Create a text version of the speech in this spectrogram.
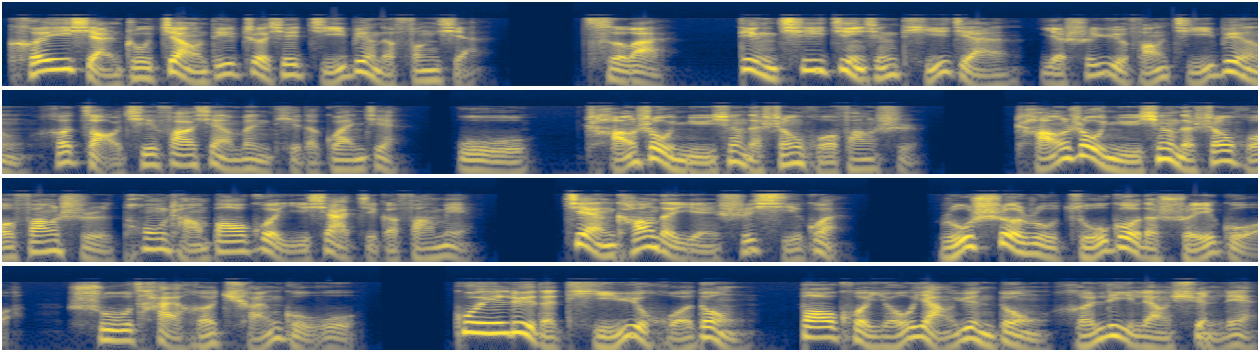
可以显著降低这些疾病的风险。此外，定期进行体检也是预防疾病和早期发现问题的关键。五、长寿女性的生活方式。长寿女性的生活方式通常包括以下几个方面：健康的饮食习惯，如摄入足够的水果、蔬菜和全谷物。规律的体育活动，包括有氧运动和力量训练；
